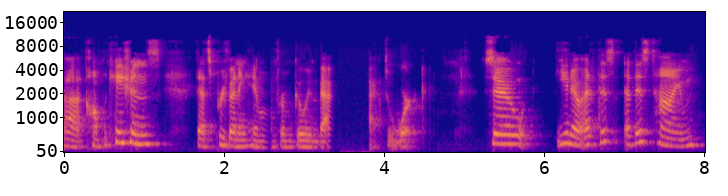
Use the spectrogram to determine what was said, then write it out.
uh, complications that's preventing him from going back, back to work. So, you know, at this at this time,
